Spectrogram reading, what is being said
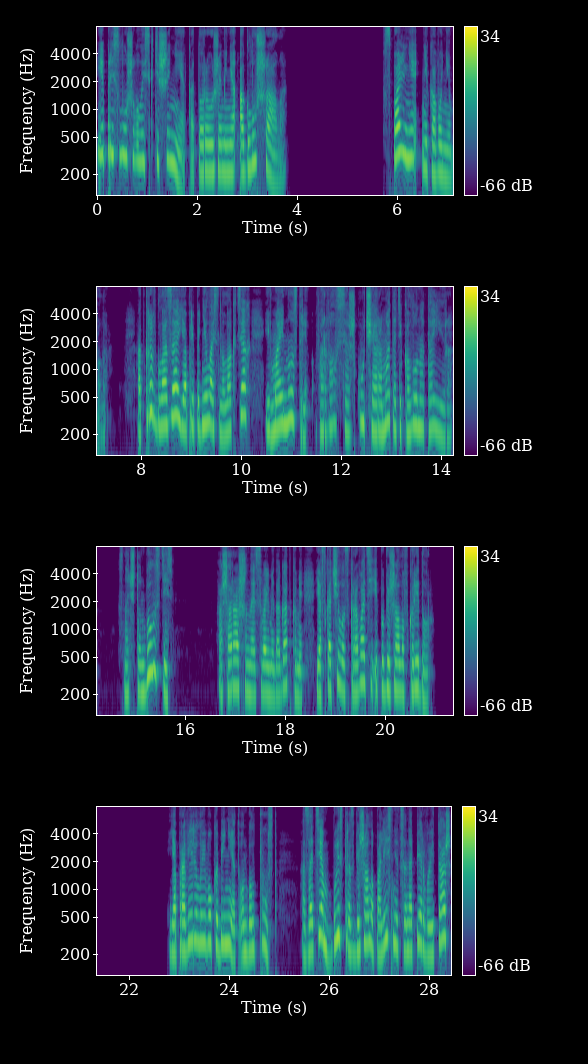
и прислушивалась к тишине, которая уже меня оглушала. В спальне никого не было. Открыв глаза, я приподнялась на локтях, и в мои ноздри ворвался жгучий аромат одеколона Таира. Значит, он был здесь? Ошарашенная своими догадками, я вскочила с кровати и побежала в коридор. Я проверила его кабинет, он был пуст, а затем быстро сбежала по лестнице на первый этаж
